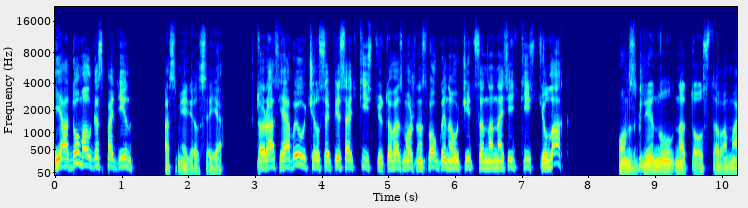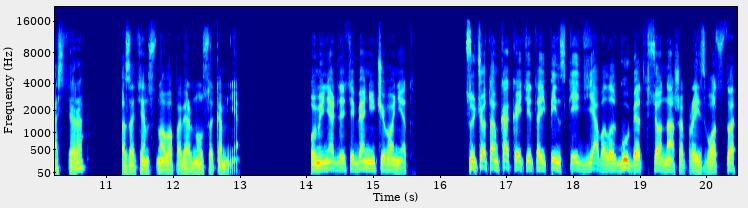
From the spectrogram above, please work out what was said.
«Я думал, господин...» — осмелился я, что раз я выучился писать кистью, то, возможно, смог бы научиться наносить кистью лак. Он взглянул на толстого мастера, а затем снова повернулся ко мне. «У меня для тебя ничего нет. С учетом, как эти тайпинские дьяволы губят все наше производство,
